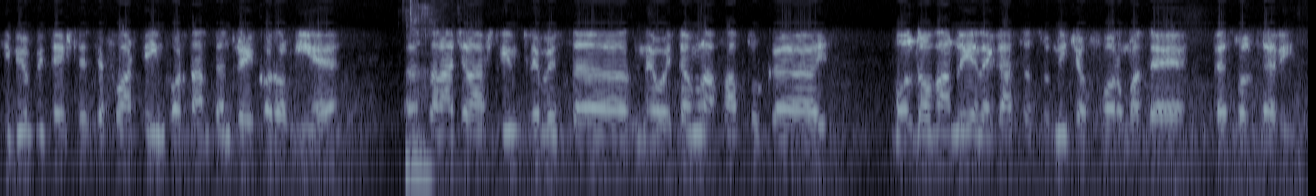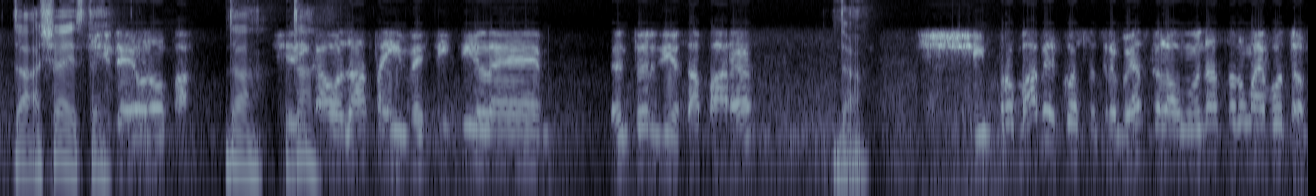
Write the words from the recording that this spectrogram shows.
Sibiu Pitești este foarte important pentru economie, Da. însă în același timp trebuie să ne uităm la faptul că Moldova nu e legată sub nicio formă de restul țării Da, așa este. și de Europa. Da, Și din cauza asta investițiile întârzie să apară da. și probabil că o să trebuiască la un moment dat să nu mai votăm.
